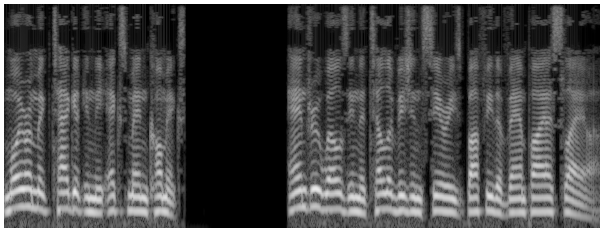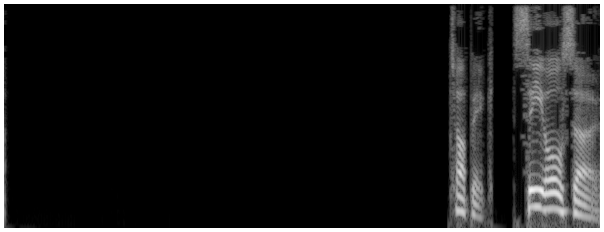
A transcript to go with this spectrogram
Moira MacTaggert in the X-Men comics Andrew Wells in the television series Buffy the Vampire Slayer. See also.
